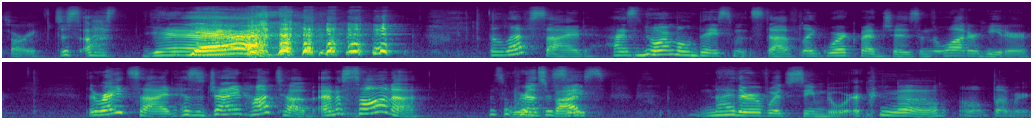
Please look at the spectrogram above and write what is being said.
Sorry. Just us. Yeah. Yeah. The left side has normal basement stuff like workbenches and the water heater. The right side has a giant hot tub and a sauna. That's a weird spot. Neither of which seem to work. No. Oh, bummer.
